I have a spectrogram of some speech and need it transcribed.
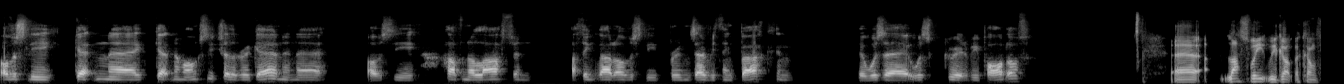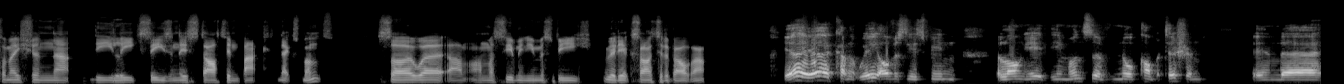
obviously getting uh, getting amongst each other again and uh, obviously having a laugh and I think that obviously brings everything back and it was uh, it was great to be part of. Uh, last week we got the confirmation that the league season is starting back next month. So uh, I'm, I'm assuming you must be really excited about that. Yeah, yeah, I cannot wait. Obviously, it's been a long 18 months of no competition. And, uh,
